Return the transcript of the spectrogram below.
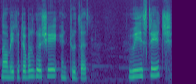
Now make a double crochet into the V stitch.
